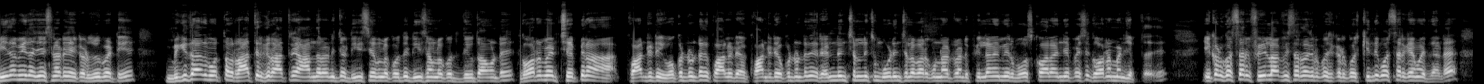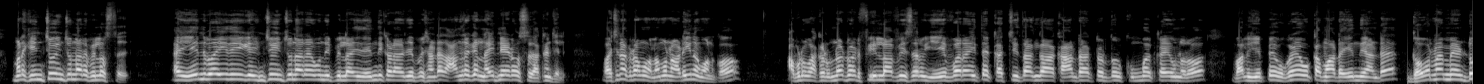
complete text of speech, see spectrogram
మీద మీద చేసినట్టుగా ఇక్కడ చూపెట్టి మిగతాది మొత్తం రాత్రికి రాత్రి ఆంధ్ర నుంచి డీసీఎంల కొద్ది డీసీఎంల కొద్ది దిగుతూ ఉంటాయి గవర్నమెంట్ చెప్పిన క్వాంటిటీ ఒకటి ఉంటుంది క్వాలిటీ క్వాంటిటీ ఒకటి ఉంటుంది. రెండు ఇంచుల నుంచి మూడు ఇంచుల వరకు ఉన్నటువంటి పిల్లని మీరు పోసుకోవాలని చెప్పేసి గవర్నమెంట్ చెప్తుంది. ఇక్కడికి వచ్చేసరికి ఫీల్డ్ ఆఫీసర్ దగ్గరకు వచ్చి ఇక్కడికి వచ్చి కిందికి వచ్చేసరికి ఏమవుతుందంటే మనకి ఇంచు ఇంచున్నర పిల్ల వస్తుంది. ఏంది బాయ్ ఇది? ఇంచు ఇంచున్నారే ఉంది పిల్ల? ఇది ఎందుకు ఇక్కడ అని చెప్పేసి అంటే ఆంధ్రకి నైట్ నైట్ వస్తుంది అక్కడి నుంచి. వచ్చిన క్రమంలో మనం అడిగినాం అనుకో అప్పుడు అక్కడ ఉన్నటువంటి ఫీల్డ్ ఆఫీసర్ ఎవరైతే ఖచ్చితంగా కాంట్రాక్టర్తో కుమ్మక్కై ఉన్నారో వాళ్ళు చెప్పే ఒకే ఒక మాట ఏంది అంటే గవర్నమెంట్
